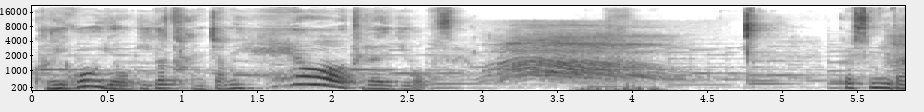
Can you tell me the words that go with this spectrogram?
그리고 여기가 단점이 헤어 드라이기가 없어요. 그렇습니다.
